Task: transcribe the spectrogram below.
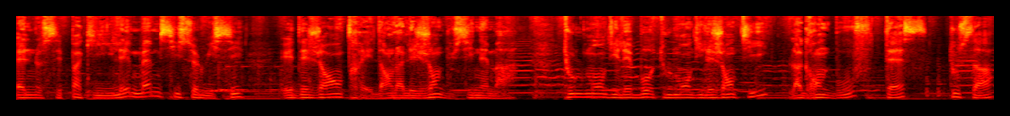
Elle ne sait pas qui il est, même si celui-ci est déjà entré dans la légende du cinéma. Tout le monde il est beau, tout le monde il est gentil, la grande bouffe, Tess, tout ça,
